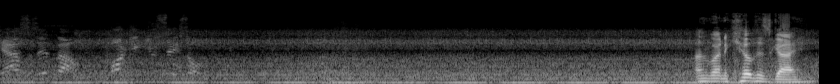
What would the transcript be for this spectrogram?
Gas is inbound. Marking you say so. I'm going to kill this guy.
